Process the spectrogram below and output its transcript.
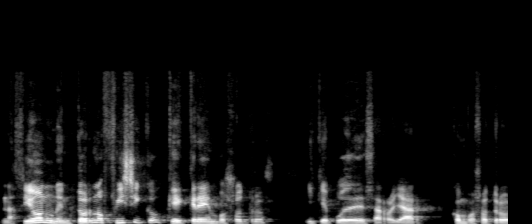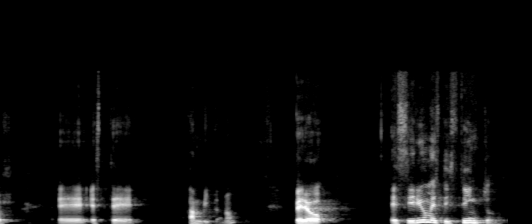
nación, un entorno físico que cree en vosotros y que puede desarrollar con vosotros eh, este ámbito. ¿no? Pero Ethereum es distinto,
